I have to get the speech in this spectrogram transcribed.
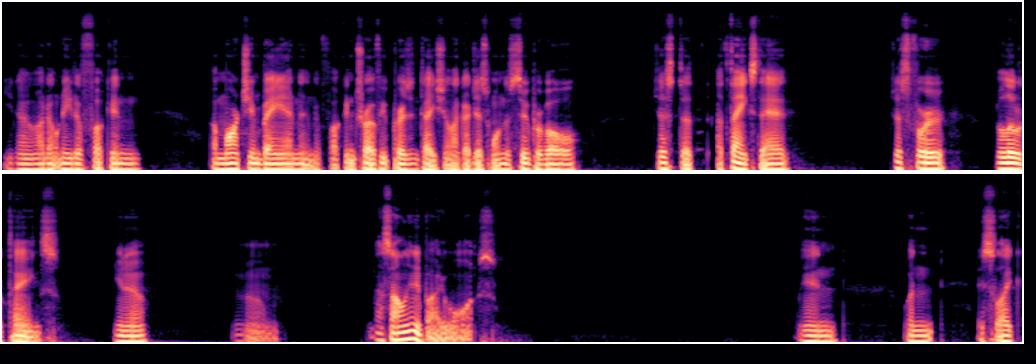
you know, I don't need a fucking a marching band and a fucking trophy presentation like I just won the Super Bowl. Just a, a thanks, Dad. just for the little things, you know. Um, that's all anybody wants. And when it's like,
